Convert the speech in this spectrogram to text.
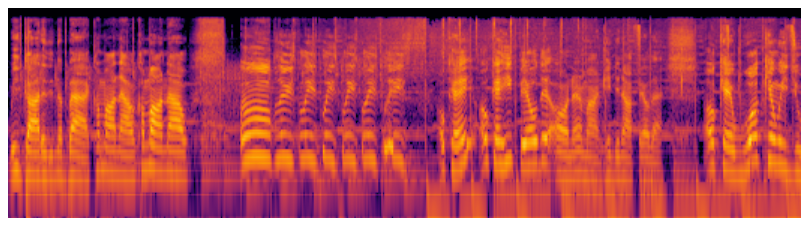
we got it in the bag. Come on now. Come on now. Oh, please, please, please, please, please, please. Okay, okay. He failed it. Oh, never mind. He did not fail that. Okay, what can we do?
